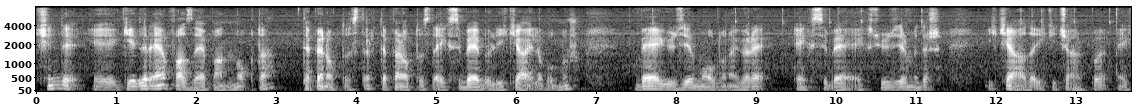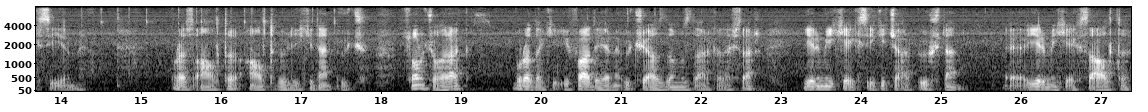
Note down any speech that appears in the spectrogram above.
Şimdi e, gelir en fazla yapan nokta tepe noktasıdır. Tepe noktası da eksi b bölü 2a ile bulunur. b 120 olduğuna göre eksi b eksi 120'dir. 2a da 2 çarpı eksi 20. Burası 6, 6 bölü 2'den 3. Sonuç olarak buradaki ifade yerine 3 yazdığımızda arkadaşlar 22 eksi 2 çarpı 3'ten 22 eksi 6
